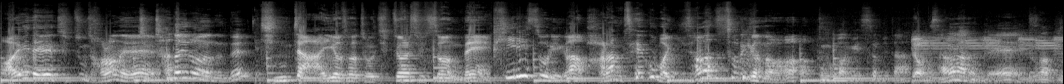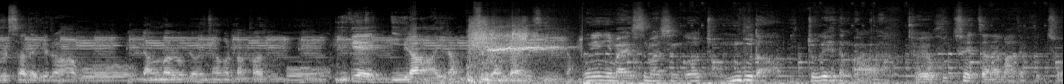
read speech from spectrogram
아이네 집중 잘하네 자다 일어났는데? 진짜 아이여서 저 집중할 수 있었는데 피리 소리가 바람 새고 막 이상한 소리가 나 궁금한 게 있습니다. 명상을 하는데 누가 물사대기를 하고 양말로 면상을 닦아주고 이게 이랑 아이랑 무슨 연관이 있습니까? 본인이 말씀하신 거 전부 다이 쪽에 해당됩니다. 저희 후추 했잖아요. 맞아 후추.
